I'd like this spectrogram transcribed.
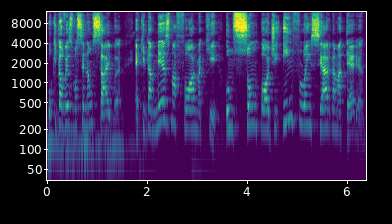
O que talvez você não saiba é que da mesma forma que um som pode influenciar na matéria,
